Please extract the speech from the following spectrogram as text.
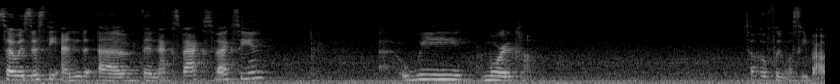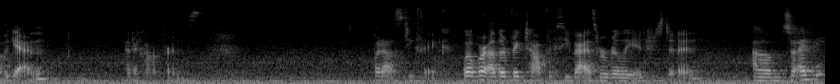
So, is this the end of the Nexvax vaccine? We more to come. So, hopefully, we'll see Bob again at a conference. What else do you think? What were other big topics you guys were really interested in? Um, so, I think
